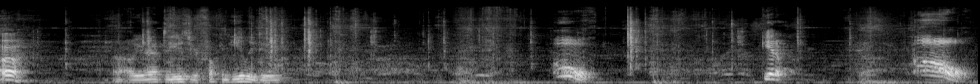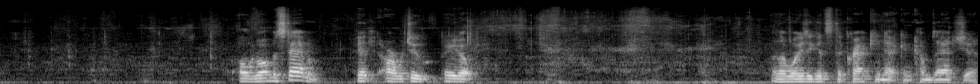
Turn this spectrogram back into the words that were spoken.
uh, Oh, you're gonna have to use your fucking Healy dude. oh! Get him. Oh! Oh, go up and stab him. Hit R2. There you go. Otherwise, he gets the cracky neck and comes at you.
